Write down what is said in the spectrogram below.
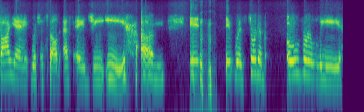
Fage, which is spelled F A G E, um, it it was sort of overly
